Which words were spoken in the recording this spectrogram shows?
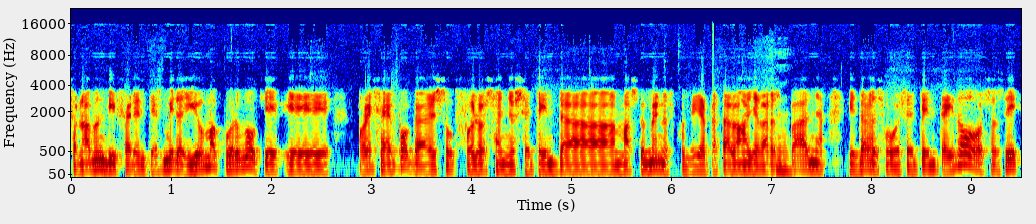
sonaban diferentes. Mira, yo me acuerdo que eh, por esa época, eso fue los años 70 más o menos, cuando ya empezaban a llegar a España y tal, eso fue 72, así.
